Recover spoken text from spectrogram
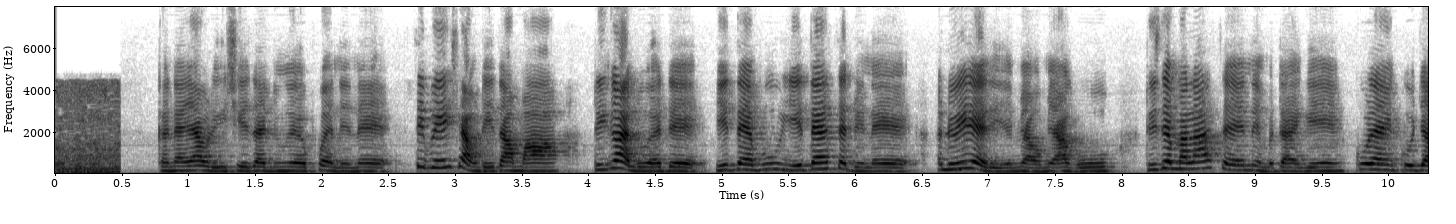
လုပ်ပေးတယ်ကန္နာရဝတီရှေ့တိုက်လူငယ်အဖွဲ့အနေနဲ့စစ်ပေးဆောင်ဒေတာမှာအဓိကလိုအပ်တဲ့ရေတံပူးရေတန်းဆက်တွေနဲ့အနှွေးတယ်တွေအမြောက်အများကိုဒီဇင်ဘာလ10ရက်နေ့မတိုင်ခင်ကိုယ်တိုင်ကိုယ်ကြ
